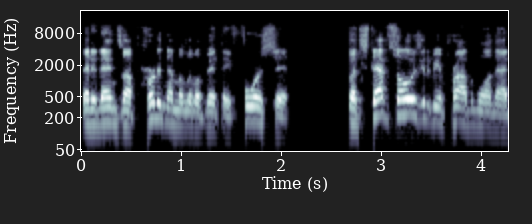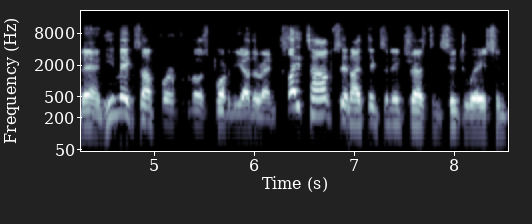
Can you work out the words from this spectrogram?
that it ends up hurting them a little bit. They force it. But Steph's always going to be a problem on that end. He makes up for it for the most part on the other end. Klay Thompson, I think, is an interesting situation.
